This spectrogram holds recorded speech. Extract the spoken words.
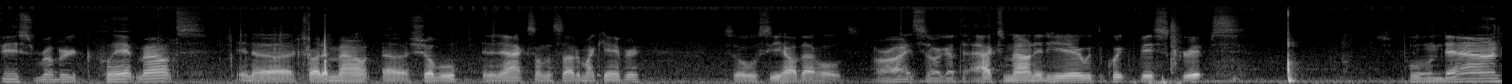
fist rubber clamp mounts and uh, try to mount a shovel and an axe on the side of my camper. So we'll see how that holds. All right, so I got the axe mounted here with the quick fist grips. Just pull them down.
